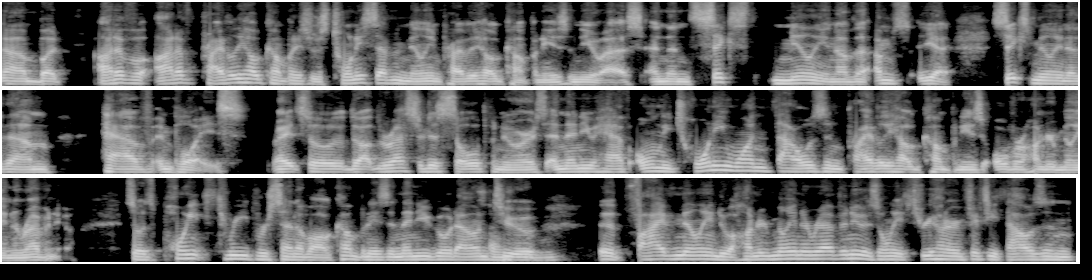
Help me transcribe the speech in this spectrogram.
uh, but out of out of privately held companies, there's 27 million privately held companies in the U.S. and then six million of them, um, yeah, six million of them have employees, right? So the, the rest are just solopreneurs, and then you have only 21,000 privately held companies over 100 million in revenue. So it's 0.3 percent of all companies, and then you go down to the 5 million to 100 million in revenue is only 350,000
